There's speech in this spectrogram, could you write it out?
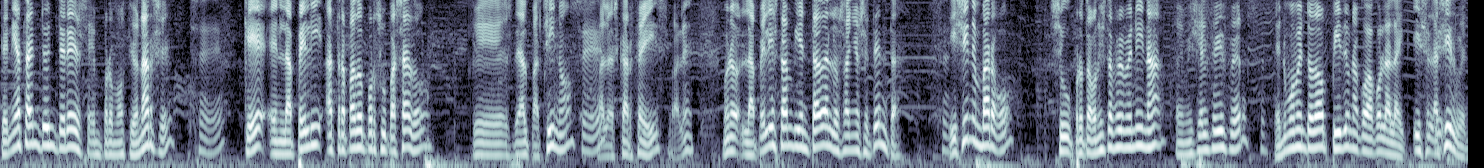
tenía tanto interés en promocionarse Sí. que en la peli Atrapado por su pasado, que es de Al Pacino, Sí. ¿vale? Scarface, ¿vale? Bueno, la peli está ambientada en los años 70. sí. Y sin embargo, su protagonista femenina, eh, Michelle Pfeiffer, en un momento dado pide una Coca-Cola Light y se la Y- sirven.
